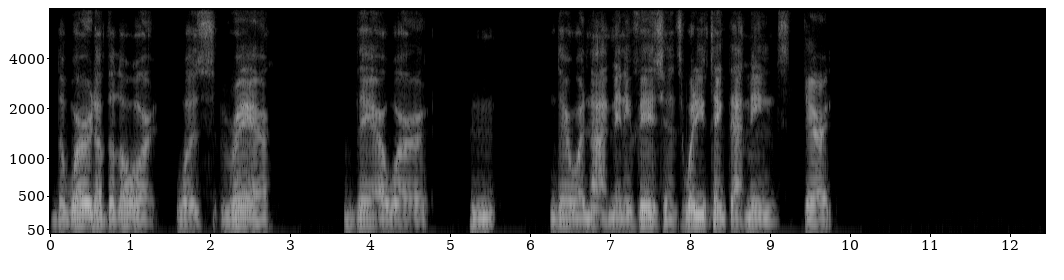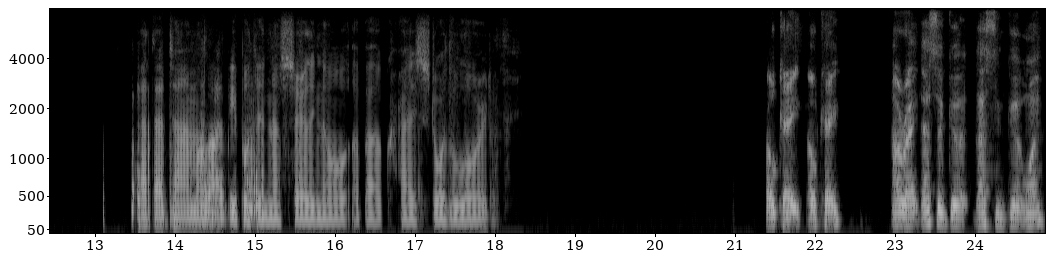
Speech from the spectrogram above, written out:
the word of the Lord was rare. There were there were not many visions. What do you think that means, Derrick? At that time, a lot of people didn't necessarily know about Christ or the Lord. Okay, okay. All right, that's a good that's a good one.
